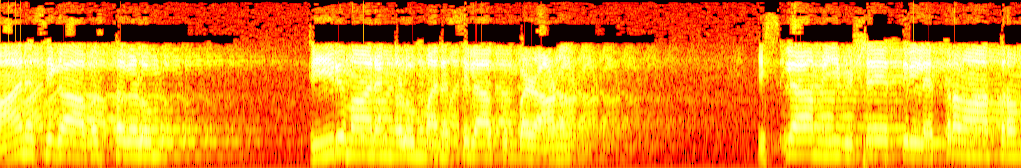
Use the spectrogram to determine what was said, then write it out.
മാനസിക അവസ്ഥകളും തീരുമാനങ്ങളും മനസ്സിലാക്കുമ്പോഴാണ് ഇസ്ലാം ഈ വിഷയത്തിൽ എത്രമാത്രം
